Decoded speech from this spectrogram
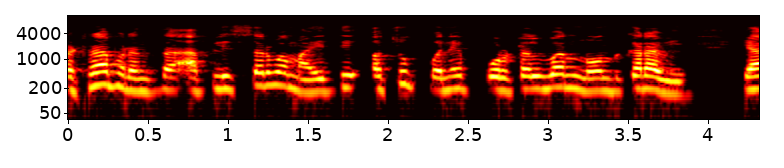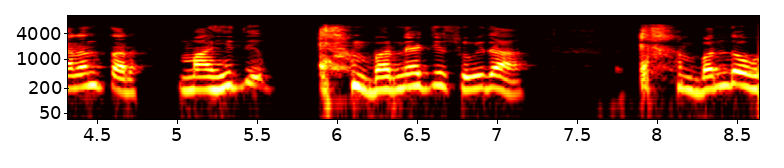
अठरा पर्यंत आपली सर्व माहिती अचूकपणे पोर्टलवर नोंद करावी. यानंतर माहिती भरण्याची सुविधा बंद हो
